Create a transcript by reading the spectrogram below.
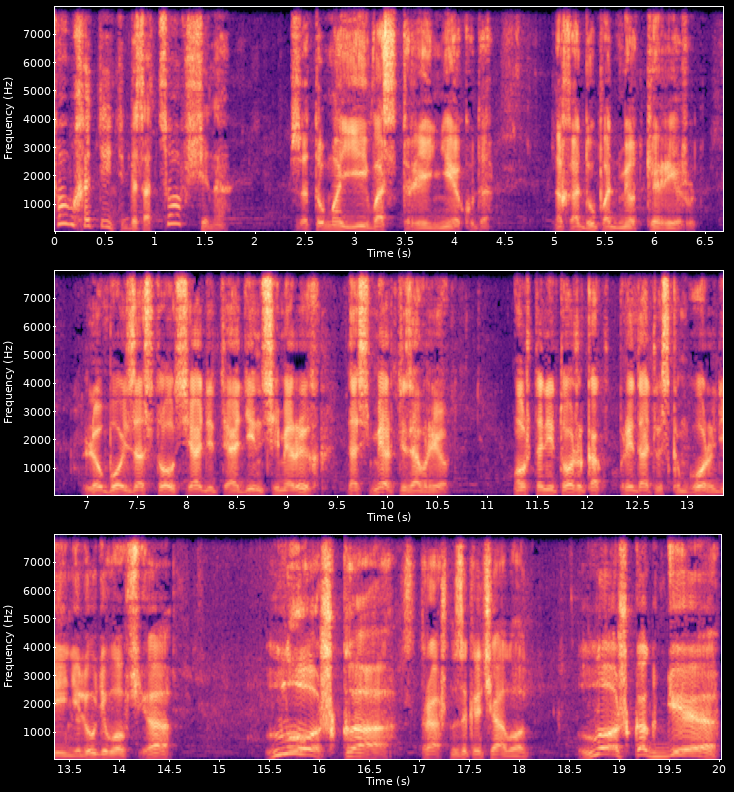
что вы хотите, безотцовщина? Зато мои вострее некуда. На ходу подметки режут. Любой за стол сядет и один семерых до смерти заврет. Может, они тоже, как в предательском городе, и не люди вовсе, а? «Ложка!» — страшно закричал он. «Ложка где?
